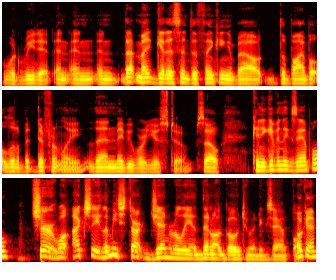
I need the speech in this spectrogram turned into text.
would read it, and and and that might get us into thinking about the Bible a little bit differently than maybe we're used to. So, can you give an example? Sure. Well, actually, let me start generally, and then I'll go to an example. Okay.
